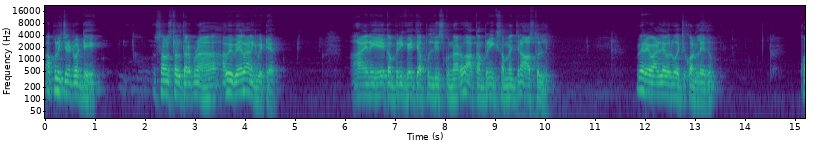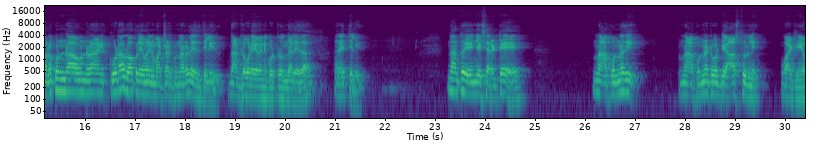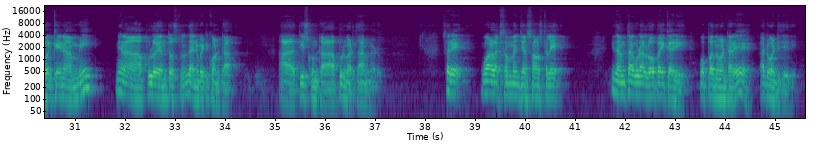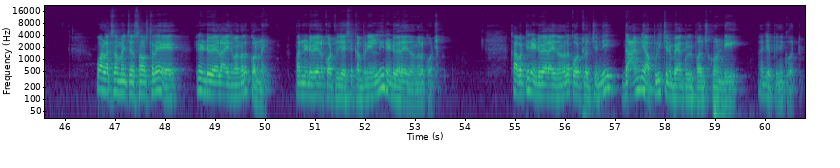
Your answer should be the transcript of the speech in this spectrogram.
అప్పులు ఇచ్చినటువంటి సంస్థల తరపున అవి వేలానికి పెట్టారు. ఆయన ఏ కంపెనీకి అయితే అప్పులు తీసుకున్నారో ఆ కంపెనీకి సంబంధించిన ఆస్తుల్ని. వేరే వాళ్ళు ఎవరు వచ్చి కొనలేదు. కొనకుండా ఉండడానికి కూడా లోపల ఏమైనా మాట్లాడుకున్నారో లేదో తెలియదు. దాంట్లో కూడా ఏమైనా కుట్ర ఉందా లేదా అనేది తెలియదు. దాంతో ఏం చేశారంటే నాకున్నది నాకున్నటువంటి ఆస్తుల్ని వాటిని ఎవరికైనా అమ్మి నేను ఆ అప్పులో ఎంత వస్తుందో దాన్ని బట్టి కొంటా. తీసుకుంటా అప్పులు కడతా అన్నాడు. సరే వాళ్ళకి సంబంధించిన సంస్థలే. ఇదంతా కూడా లోపాయికారి ఒప్పందం అంటారే అటువంటిది ఇది వాళ్ళకి సంబంధించిన సంస్థలే రెండు వేల ఐదు వందలకు కొన్నాయి. పన్నెండు వేల కోట్లు చేసే కంపెనీలని రెండు వేల ఐదు వందల కోట్లకు. కాబట్టి రెండు వేల ఐదు వందల కోట్లు వచ్చింది దాన్ని అప్పులు ఇచ్చిన బ్యాంకులను పంచుకోండి అని చెప్పింది కోర్టు.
